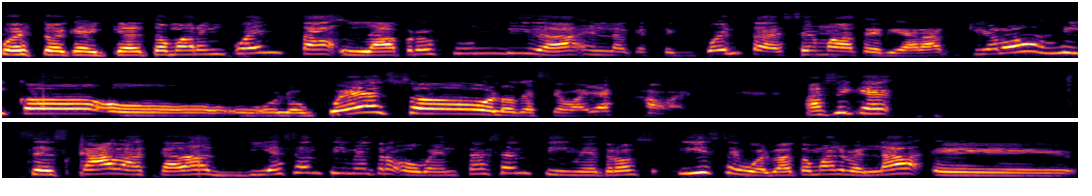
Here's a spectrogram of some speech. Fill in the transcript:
puesto que hay que tomar en cuenta la profundidad en la que se encuentra ese material arqueológico o, los huesos o lo que se vaya a excavar. Así que se excava cada 10 centímetros o 20 centímetros y se vuelve a tomar, ¿verdad? Eh,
